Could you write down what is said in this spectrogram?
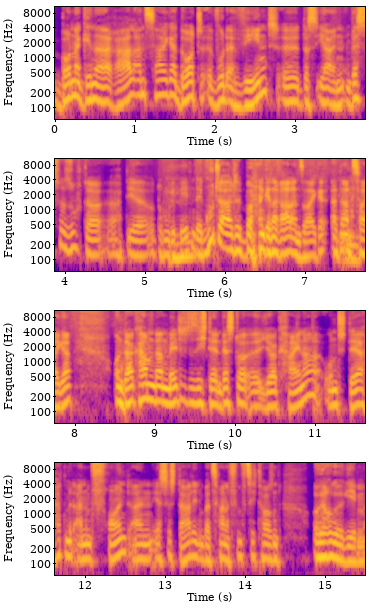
Bonner Generalanzeiger. Dort wurde erwähnt, äh, dass ihr einen Investor sucht. Da habt ihr darum gebeten. Der gute alte Bonner Generalanzeiger. Anzeiger. Und da kam dann, meldete sich der Investor äh, Jörg Heiner und der hat mit einem Freund ein erstes Darlehen über 250.000 Euro gegeben.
